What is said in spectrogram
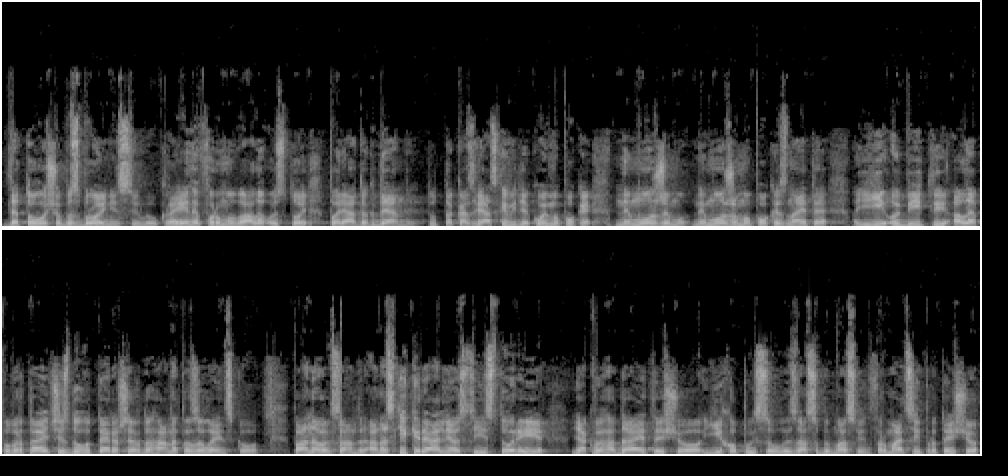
для того, щоб збройні сили України формували ось той порядок денний. Тут така зв'язка, від якої ми поки не можемо, не можемо поки знаєте її обійти. Але повертаючись до Гутереша, Ердогана та Зеленського, пане Олександре, а наскільки реальні ось ці історії, як ви гадаєте, що їх описували засоби масової інформації про те, що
